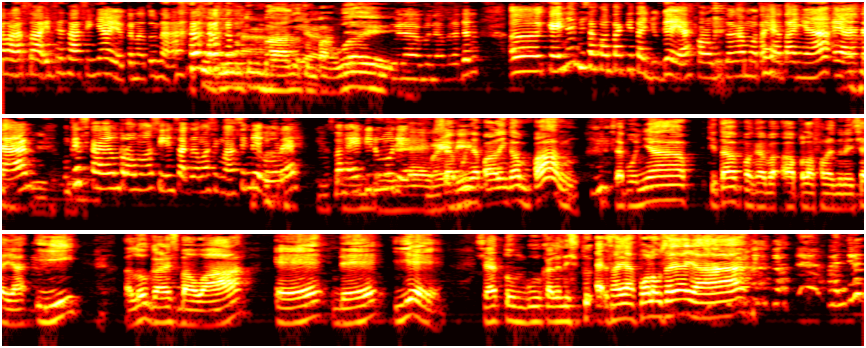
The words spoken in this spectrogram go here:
rasain sensasinya ya ke Natuna. Itu beruntung banget sumpah, woi. benar benar benar dan eh, kayaknya bisa kontak kita juga ya kalau misalkan mau tanya-tanya ya kan mungkin sekalian promosi Instagram masing-masing deh boleh bang Edi dulu deh Eh, Bang saya Edi. punya paling gampang. saya punya kita pakai uh, pelafalan Indonesia ya. I lalu garis bawah E D Y. Saya tunggu kalian di situ. Eh, saya follow saya ya. lanjut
